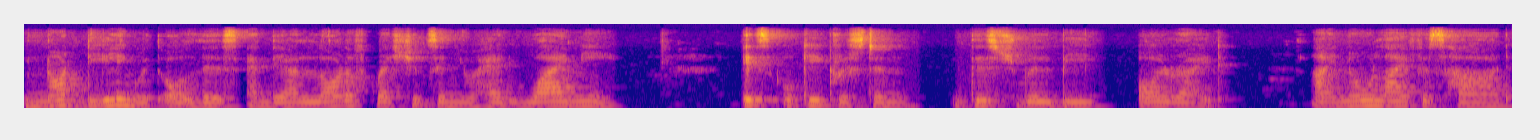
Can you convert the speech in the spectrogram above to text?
not dealing with all this and there are a lot of questions in your head. Why me? It's okay kristin. This will be all right. I know life is hard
